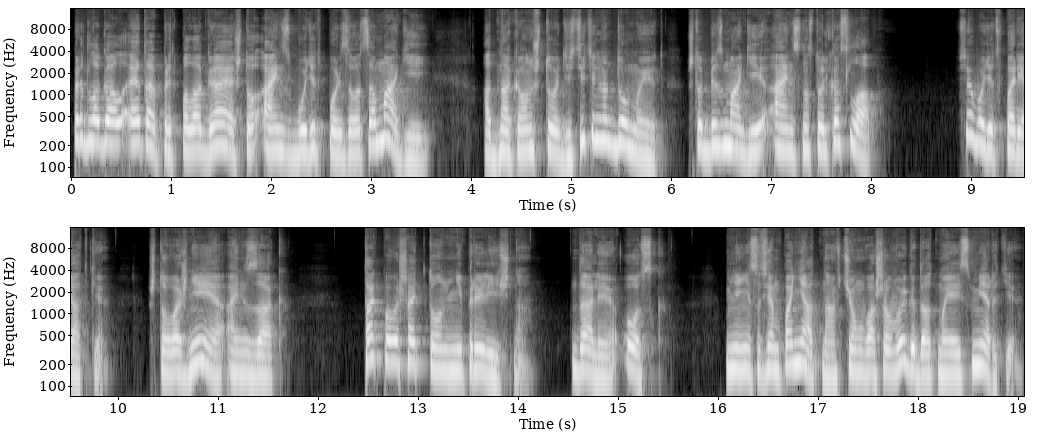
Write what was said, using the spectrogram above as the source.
предлагал это, предполагая, что Айнс будет пользоваться магией. Однако он что, действительно думает, что без магии Айнс настолько слаб. Все будет в порядке. Что важнее, Айнзак. Так повышать тон неприлично. Далее, Оск. Мне не совсем понятно, в чем ваша выгода от моей смерти.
